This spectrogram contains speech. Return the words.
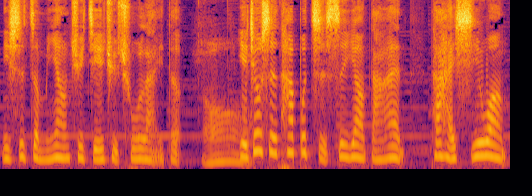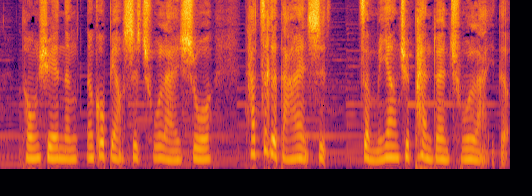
你是怎么样去截取出来的。哦，也就是他不只是要答案，他还希望同学能能够表示出来说，他这个答案是怎么样去判断出来的，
